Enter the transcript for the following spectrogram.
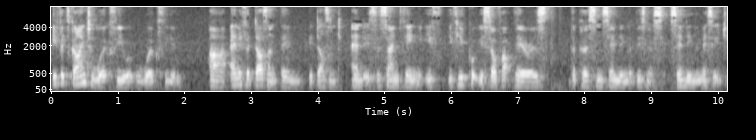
if it's going to work for you, it will work for you. Uh, and if it doesn't, then it doesn't. And it's the same thing if, if you put yourself up there as the person sending the business, sending the message,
